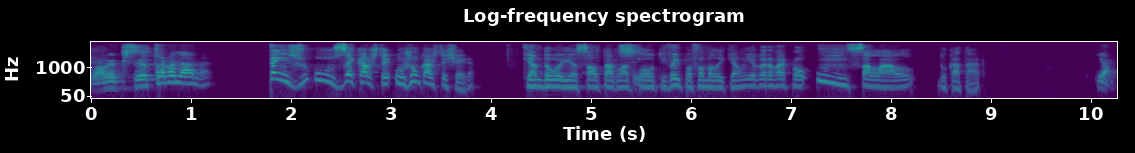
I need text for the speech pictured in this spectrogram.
o homem precisa de trabalhar, não é? Tens o, Zé Carlos Te- o João Carlos Teixeira, que andou aí a saltar Sim. para o outro e veio para o Famalicão e agora vai para o Um Salal do Qatar. Yeah,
